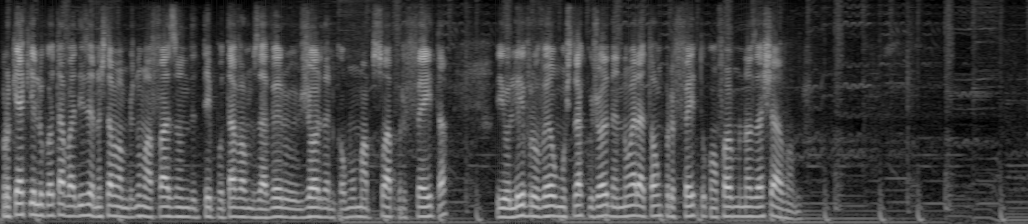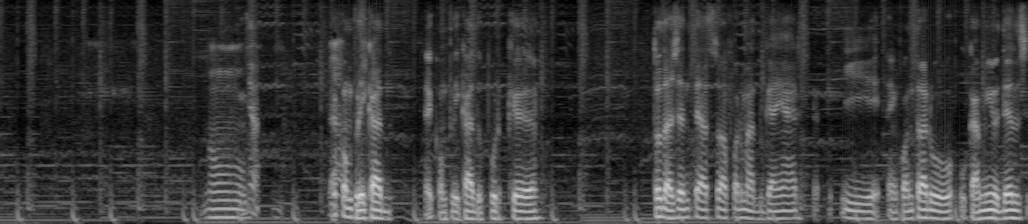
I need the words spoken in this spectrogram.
Porque é aquilo que eu estava a dizer, nós estávamos numa fase onde tipo estávamos a ver o Jordan como uma pessoa perfeita e o livro veio mostrar que o Jordan não era tão perfeito conforme nós achávamos. Não. É complicado. É complicado porque toda a gente tem a sua forma de ganhar e encontrar o, o caminho deles,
